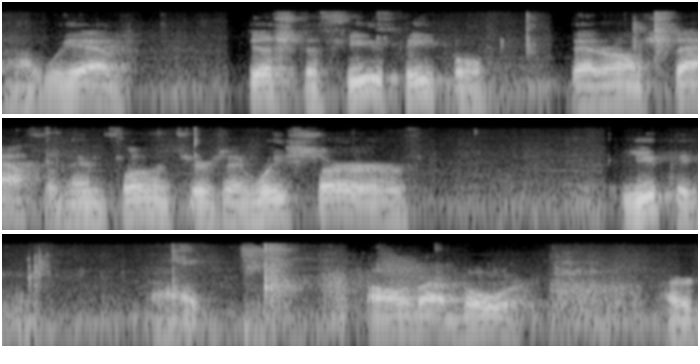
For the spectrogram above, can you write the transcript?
Uh, we have just a few people that are on staff with influencers, and we serve you people. Uh, all of our boards, our,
